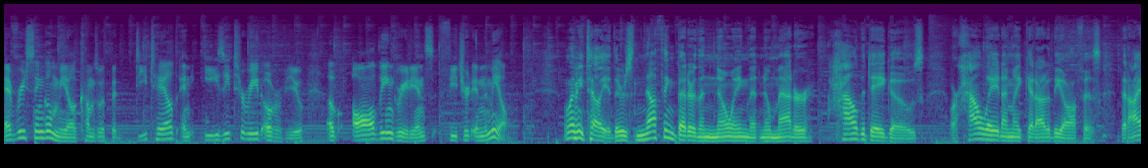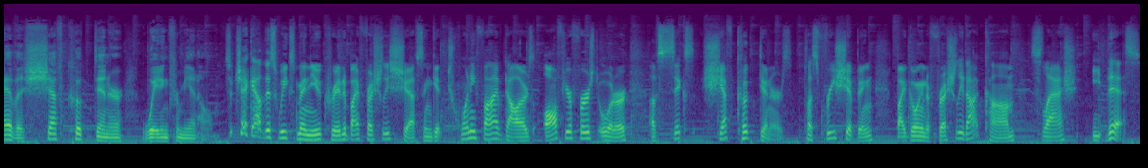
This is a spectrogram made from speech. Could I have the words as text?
every single meal comes with a detailed and easy to read overview of all the ingredients featured in the meal. Let me tell you, there's nothing better than knowing that no matter how the day goes or how late I might get out of the office, that I have a chef cooked dinner waiting for me at home. So check out this week's menu created by Freshly Chefs and get $25 off your first order of six chef-cooked dinners, plus free shipping by going to freshly.com slash eat this.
